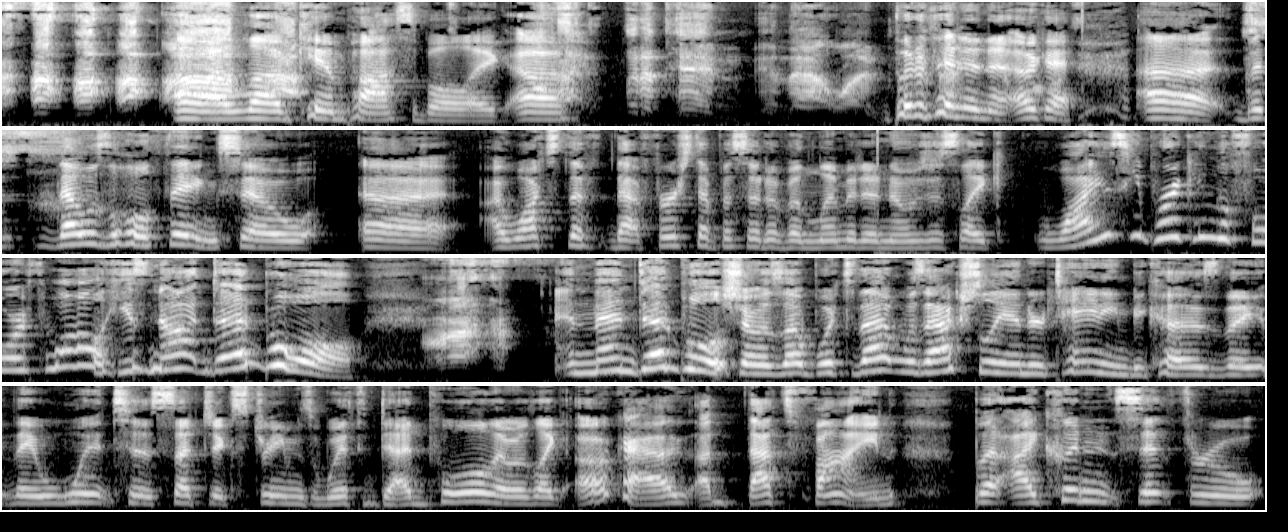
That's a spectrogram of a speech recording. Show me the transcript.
oh, I love Kim Possible. Like, uh, put a pin in that one. Put a pin in it. Okay, uh, but that was the whole thing. So uh, I watched the, that first episode of Unlimited, and I was just like, why is he breaking the fourth wall? He's not Deadpool. and then Deadpool shows up, which that was actually entertaining because they, they went to such extremes with Deadpool. It was like, okay, that's fine. But I couldn't sit through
